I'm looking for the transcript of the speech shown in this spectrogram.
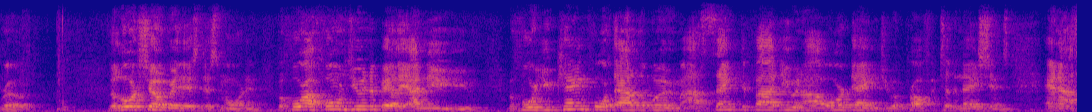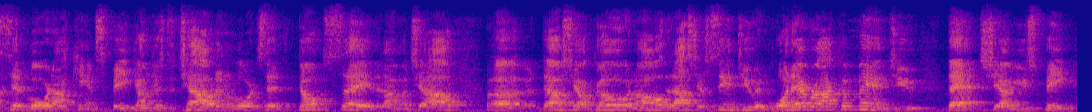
wrote. The Lord showed me this this morning. Before I formed you in the belly, I knew you. Before you came forth out of the womb, I sanctified you and I ordained you a prophet to the nations. And I said, Lord, I can't speak. I'm just a child. And the Lord said, Don't say that I'm a child. Uh, thou shalt go, and all that I shall send you, and whatever I command you, that shall you speak.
